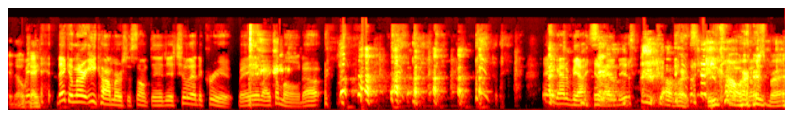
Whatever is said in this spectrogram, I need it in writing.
I mean, Okay. they can learn e-commerce or something just chill at the crib, man. Like, come on, dog. They ain't gotta be out here like this. E-commerce. E-commerce, bro.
